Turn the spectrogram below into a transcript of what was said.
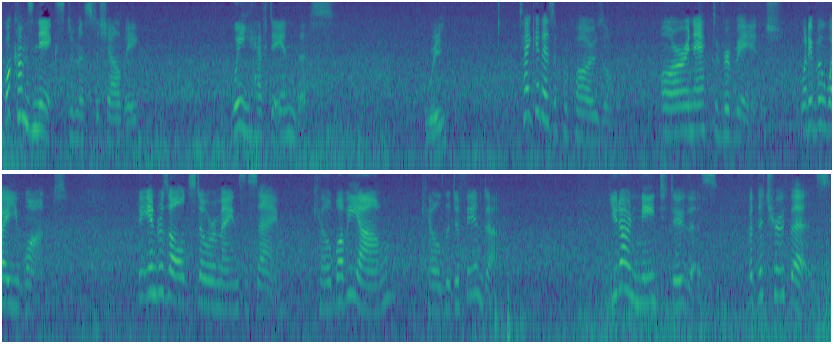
What comes next, Mr. Shelby? We have to end this. We? Take it as a proposal, or an act of revenge, whatever way you want. The end result still remains the same kill Bobby Young, kill the defender. You don't need to do this, but the truth is,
